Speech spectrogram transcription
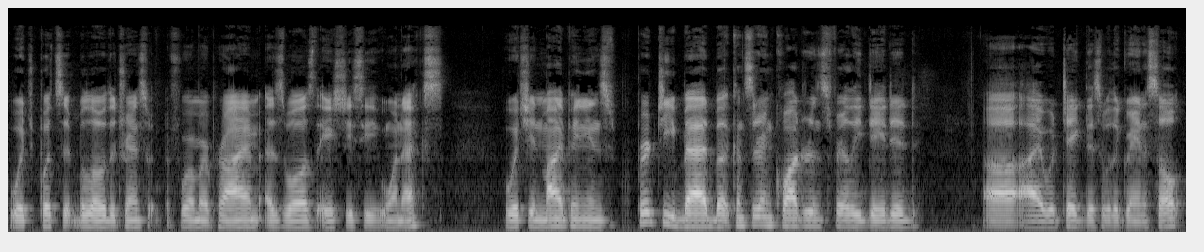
which puts it below the Transformer Prime as well as the HTC One X which in my opinion is pretty bad but considering Quadrant's fairly dated uh, I would take this with a grain of salt.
